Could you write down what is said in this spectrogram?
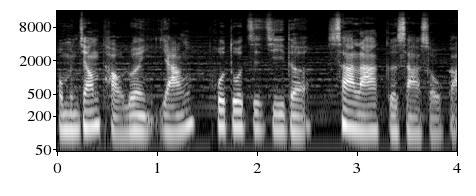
我们将讨论杨波多兹基的《萨拉格萨手稿》。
